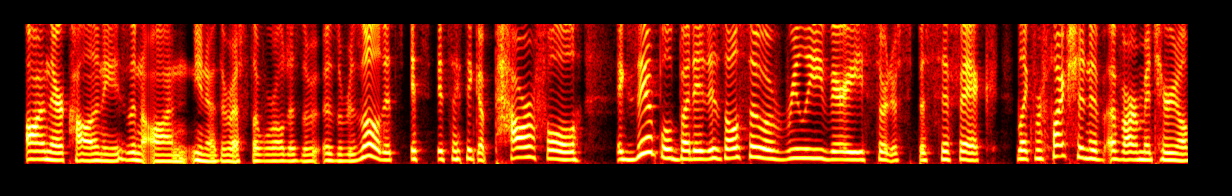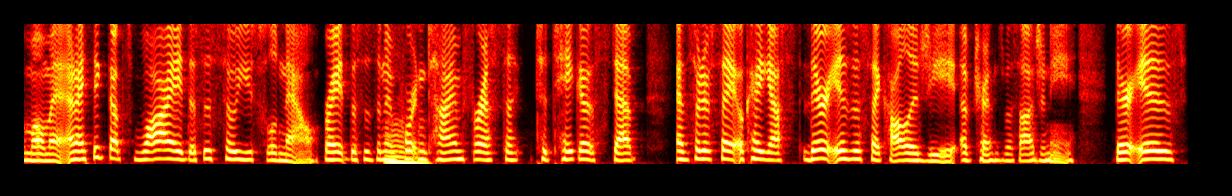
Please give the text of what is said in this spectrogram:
on their colonies and on you know the rest of the world as a as a result it's it's it's I think a powerful example but it is also a really very sort of specific like reflection of, of our material moment. And I think that's why this is so useful now, right? This is an mm. important time for us to to take a step and sort of say, okay, yes, there is a psychology of transmisogyny. There is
